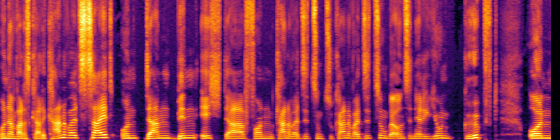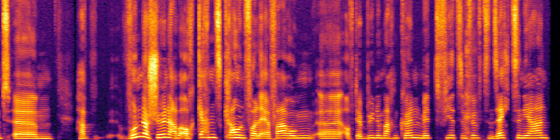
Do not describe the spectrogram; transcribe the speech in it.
Und dann war das gerade Karnevalszeit und dann bin ich da von Karnevalssitzung zu Karnevalssitzung bei uns in der Region gehüpft und ähm, habe wunderschöne, aber auch ganz grauenvolle Erfahrungen äh, auf der Bühne machen können mit 14, 15, 16 Jahren.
